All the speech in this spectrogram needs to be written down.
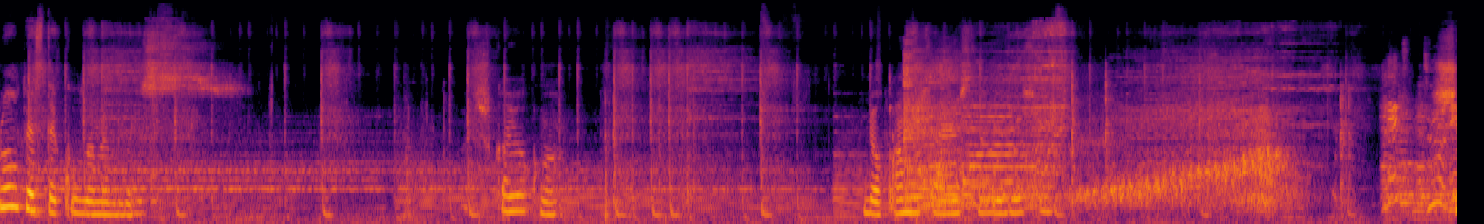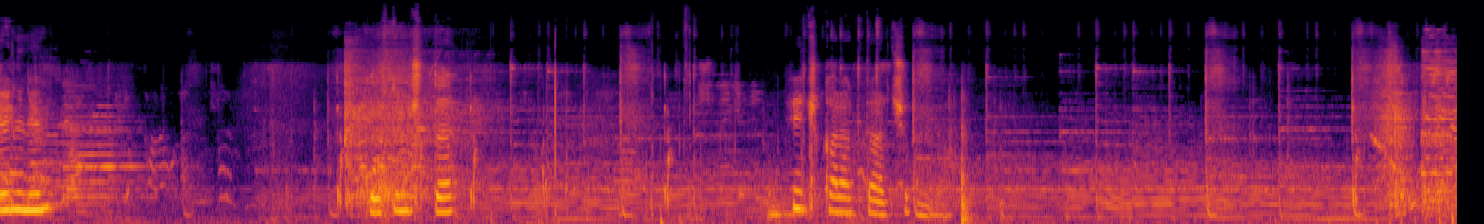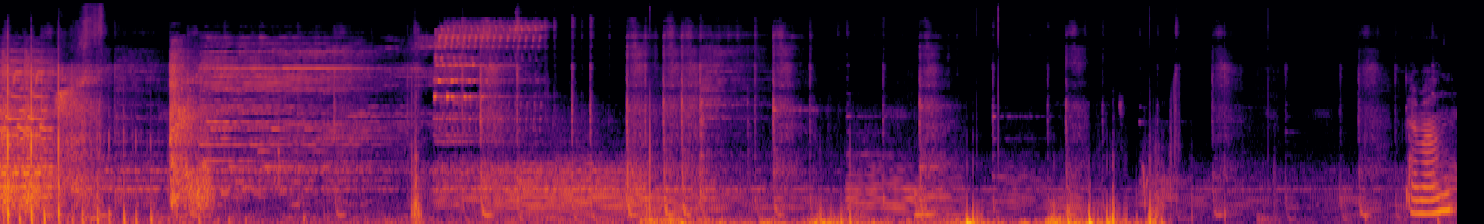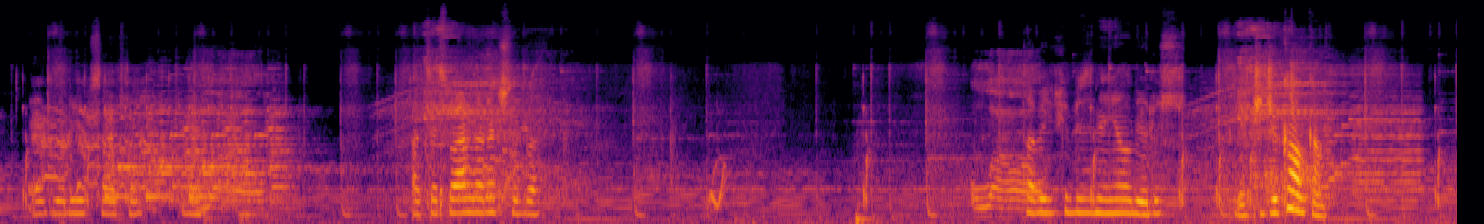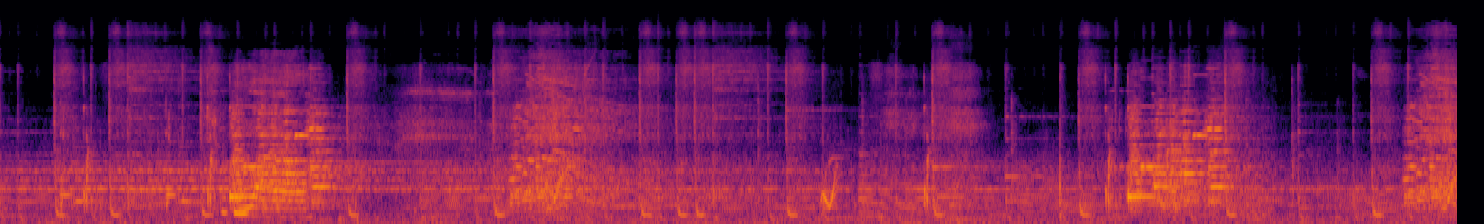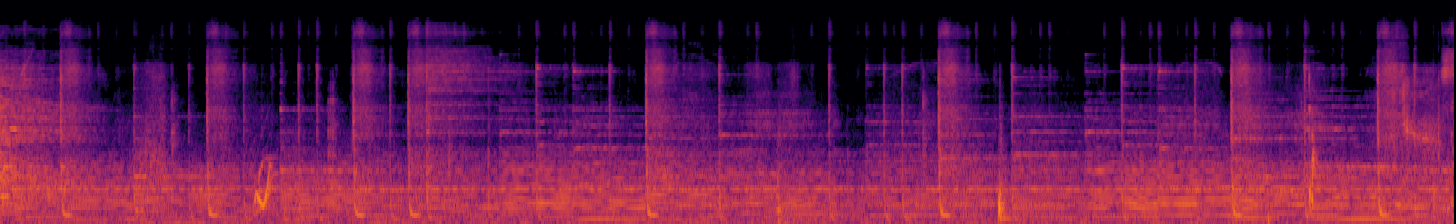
Roll Pass'te kullanabiliriz. Başka yok mu? Yok ama serviste biliyorsun. Shelly'nin kostümü çıktı. Hiç karakter çıkmıyor. Hemen Edgar'ı yükseltelim. Aksesuarlar açıldı. Tabii ki biz neyi alıyoruz? Geçici kalkan.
